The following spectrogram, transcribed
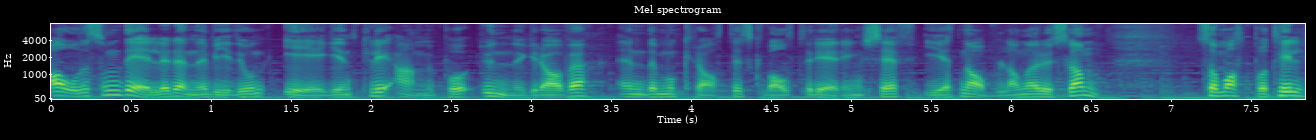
alle som deler denne videoen egentlig er med på å undergrave en demokratisk valgt regjeringssjef i et naboland av Russland? Som attpåtil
